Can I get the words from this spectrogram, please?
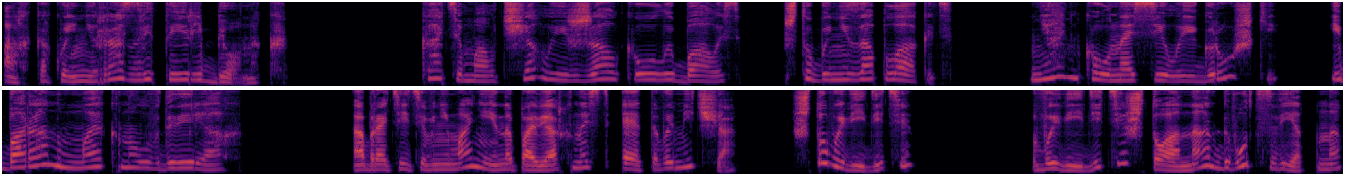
Ах, какой неразвитый ребенок. Катя молчала и жалко улыбалась, чтобы не заплакать. Нянька уносила игрушки, и баран мэкнул в дверях. Обратите внимание на поверхность этого меча. Что вы видите? вы видите, что она двуцветна.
